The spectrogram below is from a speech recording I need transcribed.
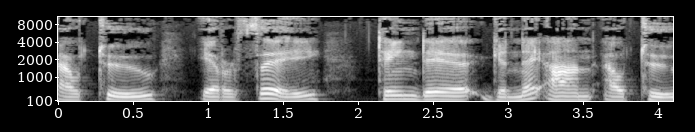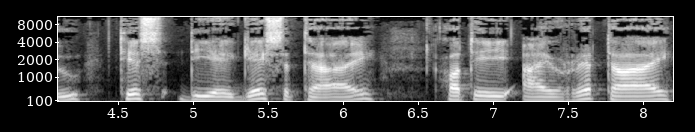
autou, erthe, tende genean autu tis diegesetai, hoti iretai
